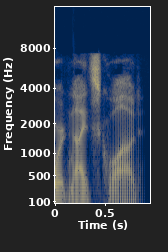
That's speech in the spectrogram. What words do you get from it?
Fortnite squad.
